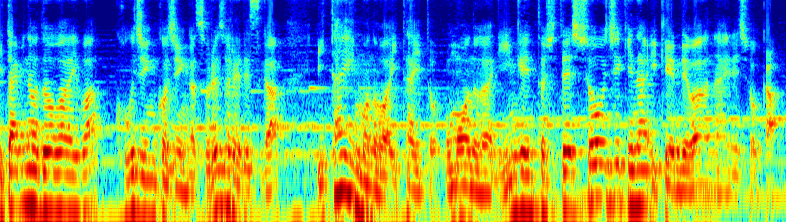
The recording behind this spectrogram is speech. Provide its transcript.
痛みの度合いは個人個人がそれぞれですが痛いものは痛いと思うのが人間として正直な意見ではないでしょうか。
